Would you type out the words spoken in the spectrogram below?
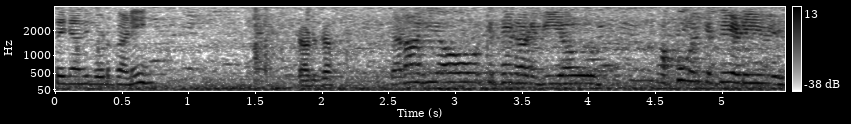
ਉੱਤੇ ਜਾਣ ਲੋੜ ਪੈਣੀ। ਚੜ ਜਾ। ਚੜਾ ਸੀ ਉਹ ਕਿੱਥੇ ਡੜ ਗਈ ਆ ਉਹ? ਉਹ ਕਿੱਥੇ ਅੜੀ ਹੋਈ?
